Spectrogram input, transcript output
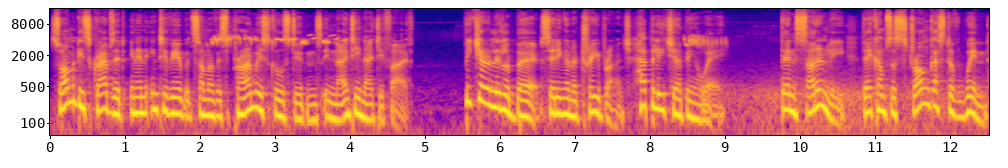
Swami describes it in an interview with some of his primary school students in 1995. Picture a little bird sitting on a tree branch, happily chirping away. Then suddenly, there comes a strong gust of wind,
